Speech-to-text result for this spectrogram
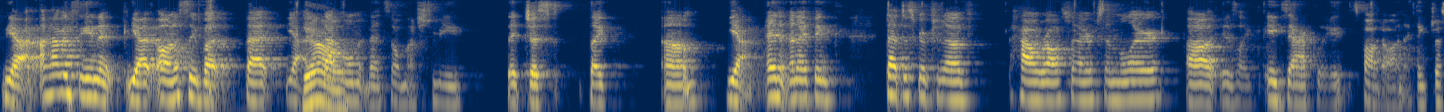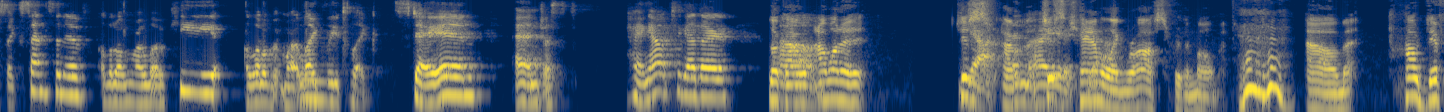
yeah, I haven't seen it yet, honestly, but that yeah, Yeah. that moment meant so much to me. That just like, um, yeah, and and I think that description of how Ross and I are similar uh, is like exactly spot on. I think just like sensitive, a little more low key, a little bit more Mm. likely to like stay in and just hang out together. Look, Um, I, I want to just yeah, um, and I- just channeling Ross for the moment. um, how diff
